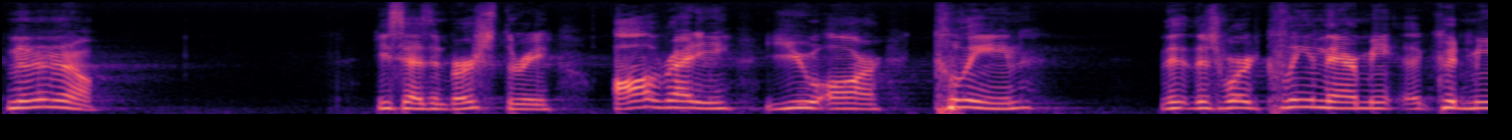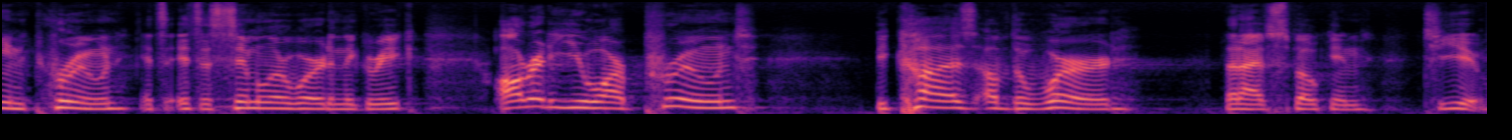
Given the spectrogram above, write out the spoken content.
no, no, no, no. He says in verse 3, already you are clean. This word clean there could mean prune, it's, it's a similar word in the Greek. Already you are pruned because of the word that I've spoken to you.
